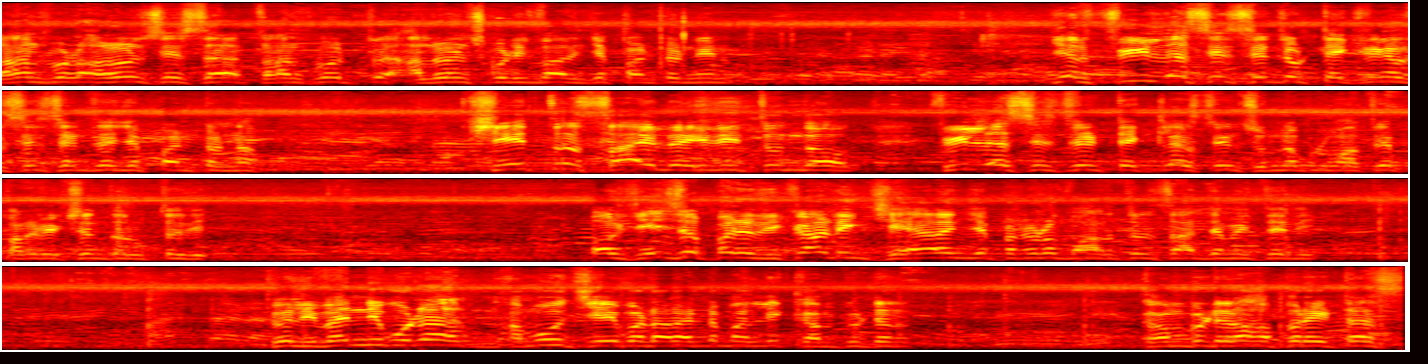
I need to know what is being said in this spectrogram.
ట్రాన్స్పోర్ట్ అలవెన్స్ ఇస్తారా ట్రాన్స్పోర్ట్ అలవెన్స్ కూడా ఇవ్వాలని చెప్పి అంటున్నాను నేను. ఇలా ఫీల్డ్ అసిస్టెంట్ టెక్నికల్ అసిస్టెంట్ అని చెప్పి అంటున్నా. క్షేత్ర స్థాయిలో ఏదైతుందో ఫీల్డ్ అసిస్టెంట్ టెక్నికల్ అసిస్టెంట్స్ ఉన్నప్పుడు మాత్రమే పర్యవేక్షణ దొరుకుతుంది వాళ్ళు చేసిన పని రికార్డింగ్ చేయాలని చెప్పడం వాళ్ళతో సాధ్యమవుతుంది. వీళ్ళు ఇవన్నీ కూడా నమోదు చేయబడాలంటే మళ్ళీ కంప్యూటర్ కంప్యూటర్ ఆపరేటర్స్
